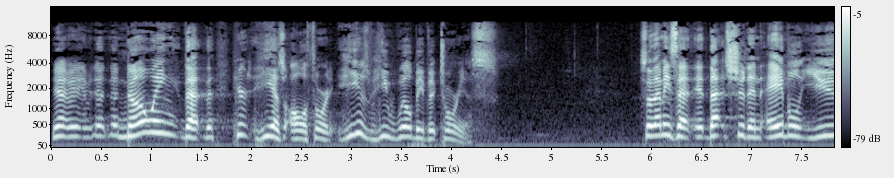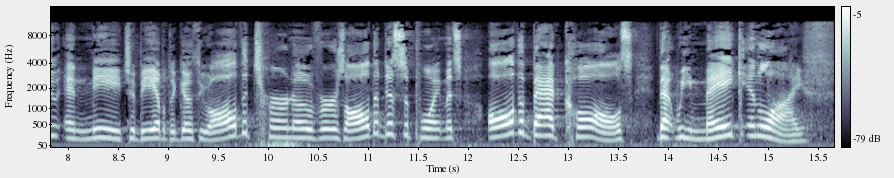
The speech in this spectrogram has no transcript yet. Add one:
Yeah, uh, uh, knowing that the, here he has all authority, he is he will be victorious. So that means that it, that should enable you and me to be able to go through all the turnovers, all the disappointments, all the bad calls that we make in life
